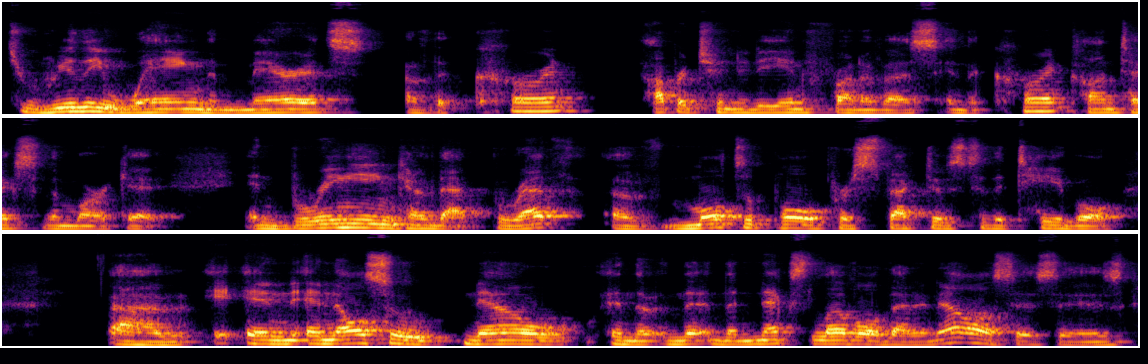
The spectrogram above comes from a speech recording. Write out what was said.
it's really weighing the merits of the current opportunity in front of us in the current context of the market and bringing kind of that breadth of multiple perspectives to the table. Uh, and, and also now in the, in the, in the next level of that analysis is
